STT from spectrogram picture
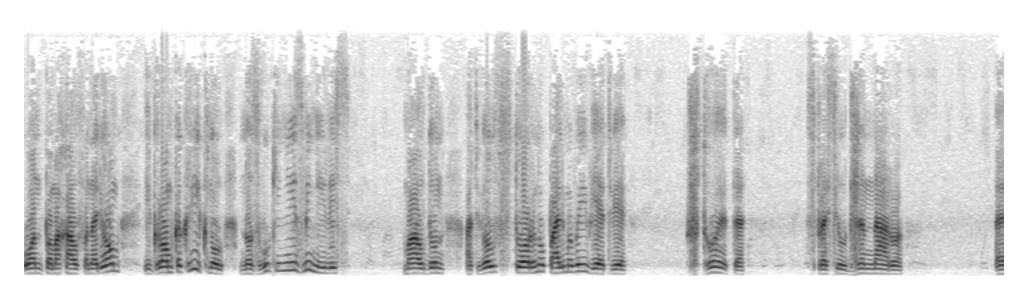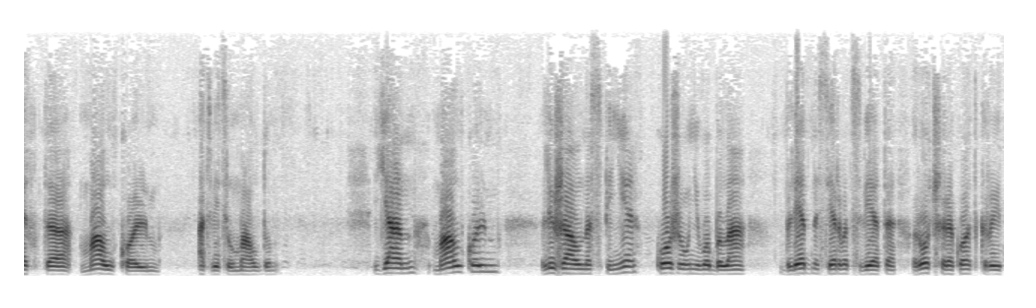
Он помахал фонарем и громко крикнул, но звуки не изменились. Малдун отвел в сторону пальмовые ветви. «Что это?» — спросил Дженнаро. «Это Малкольм», — ответил Малдун. Ян Малкольм лежал на спине, кожа у него была бледно-серого цвета, рот широко открыт.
